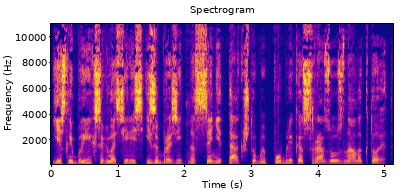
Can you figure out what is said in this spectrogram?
если бы их согласились изобразить на сцене так, чтобы публика сразу узнала, кто это.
